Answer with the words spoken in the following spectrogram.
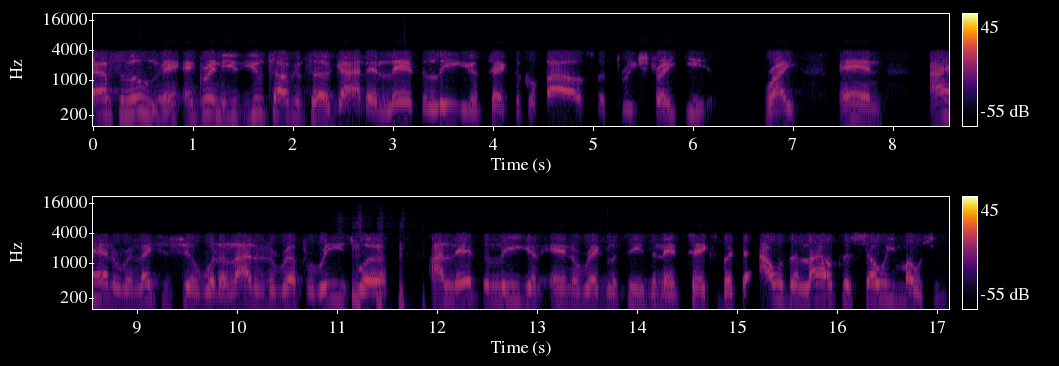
Absolutely. And Green, you you talking to a guy that led the league in technical fouls for three straight years, right? And I had a relationship with a lot of the referees where I led the league in, in the regular season in techs, but I was allowed to show emotions.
